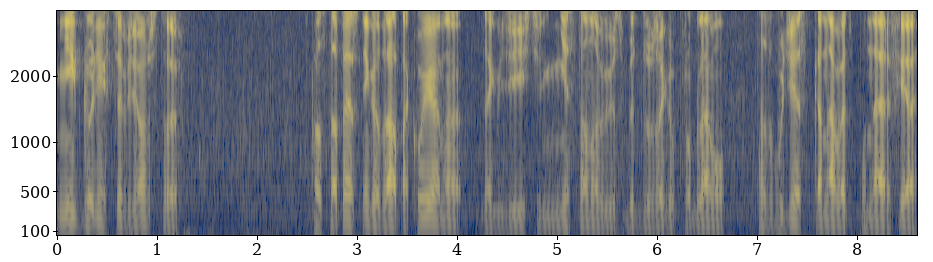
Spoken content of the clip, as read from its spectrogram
nikt go nie chce wziąć, to ostatecznie go zaatakuję. No, jak widzieliście, nie stanowił zbyt dużego problemu. Ta dwudziestka nawet po nerfie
